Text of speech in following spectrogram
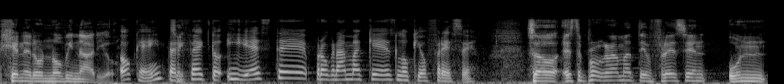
género no binario. Ok, perfecto. ¿Y este programa qué es lo que ofrece? So, este programa te ofrecen un,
